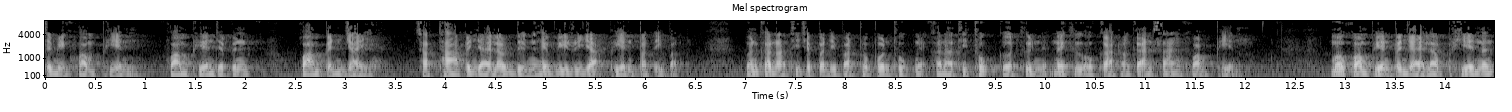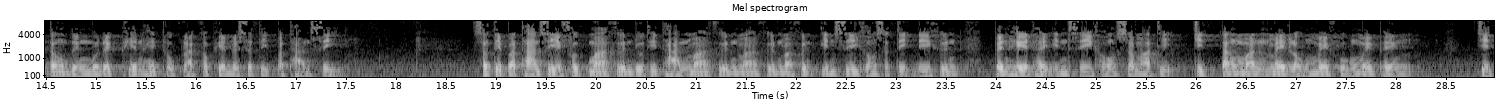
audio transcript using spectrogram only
จะมีความเพียรความเพียรจะเป็น ความเป็นใหญ่ศรัทธาเป็นใหญ่แล้วดึงให้วิริยะเพียรปฏิบัติเหมือนขณะที่จะปฏิบัติเพื่อพ้นทุกเนี่ยขณะที่ทุกเกิดขึ้นเนี่ยนั่นคือโอกาสของการสร้างความเพียรเมื่อความเพียรเป็นใหญ่แล้วเพียรนั้นต้องดึงมาด้วยเพียรให้ถูกหลักก็เพียรด้วยสติปัฏฐานสี่สติปัฏฐานสี่ฝึกมากขึ้นอยู่ที่ฐานมากขึ้นมากขึ้นมากขึ้น อินทรีย์ของสติดีขึ้น เป็นเหตุให้อินทรีย์ของสมาธิจิตตั้งมั่นไม่หลงไม่ฟุ้งไม่เพ่ง จิต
